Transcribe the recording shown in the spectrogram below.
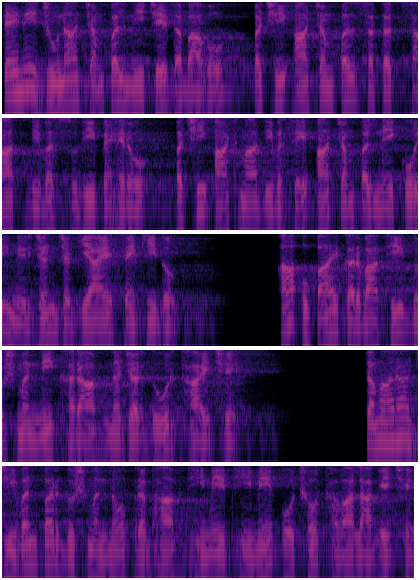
તેને જૂના ચંપલ નીચે દબાવો, પછી આ ચંપલ સતત સાત દિવસ સુધી પહેરો, પછી આઠમા દિવસે આ ચંપલને કોઈ નિર્જન જગ્યાએ ફેંકી દો. આ ઉપાય કરવાથી દુશ્મનની ખરાબ નજર દૂર થાય છે. તમારા જીવન પર દુશ્મનનો પ્રભાવ ધીમે ધીમે ઓછો થવા લાગે છે.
